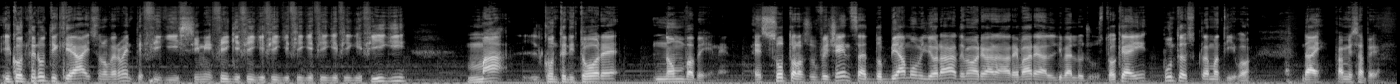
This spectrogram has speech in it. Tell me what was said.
i contenuti che hai sono veramente fighissimi, fighi, fighi, fighi, fighi, fighi, fighi, fighi, ma il contenitore non va bene. È sotto la sufficienza e dobbiamo migliorare, dobbiamo arrivare, arrivare al livello giusto, ok? Punto esclamativo. Dai, fammi sapere.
